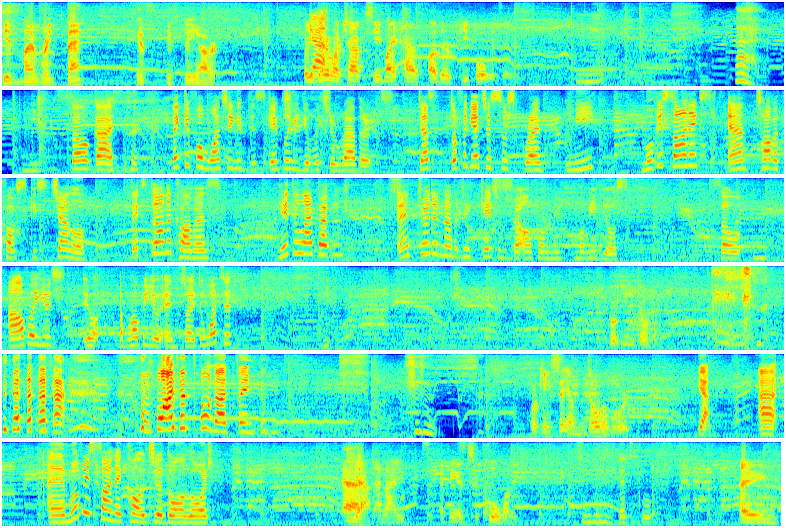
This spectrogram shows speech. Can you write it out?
Get my rank back. If if they are. But Yeah. you better watch out because he might have other people with him. Mm-hmm. so guys, thank you for watching this gameplay video Would you rather. Just don't forget to subscribe me, Movie Sonics, and Tomakovsky's channel. Text down the comments, hit the like button, and turn the notifications bell on for me- more videos. So I hope you, you I hope you enjoy to watch it. Go eat a donut. Why the donut thing? What can you say? I'm the donut lord. Yeah. Uh, uh, movie Sonic called you donut Lord. Yeah, and I, I think it's a cool one. That's cool. I mean,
